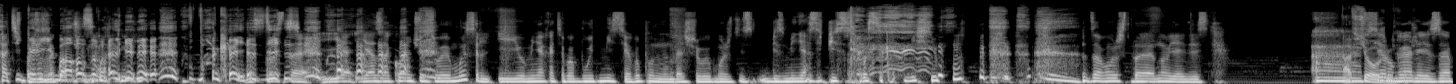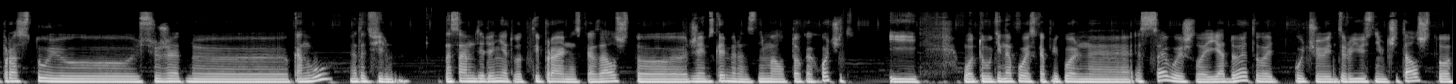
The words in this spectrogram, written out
А теперь ебало закончим. завалили, пока я здесь. я, я закончу свою мысль, и у меня хотя бы будет миссия выполнена. Дальше вы можете без меня записывать просто как минимум. Потому что, ну, я здесь... А, А все не ругали за простую сюжетную канву этот фильм. На самом деле нет, вот ты правильно сказал, что Джеймс Кэмерон снимал то, как хочет, и вот у Кинопоиска прикольное эссе вышло, и я до этого кучу интервью с ним читал, что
